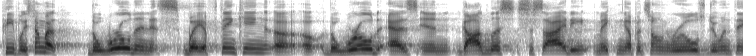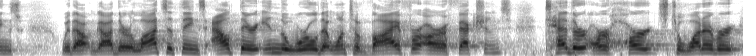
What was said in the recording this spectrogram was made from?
people. He's talking about the world in its way of thinking, uh, uh, the world as in godless society, making up its own rules, doing things without God. There are lots of things out there in the world that want to vie for our affections, tether our hearts to whatever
